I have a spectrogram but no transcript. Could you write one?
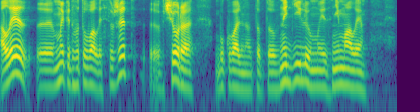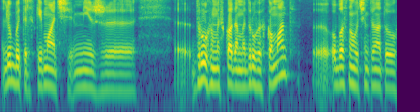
Але е, ми підготували сюжет. Е, Вчора, буквально, тобто в неділю, ми знімали любительський матч між е, другими складами других команд обласного чемпіонату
